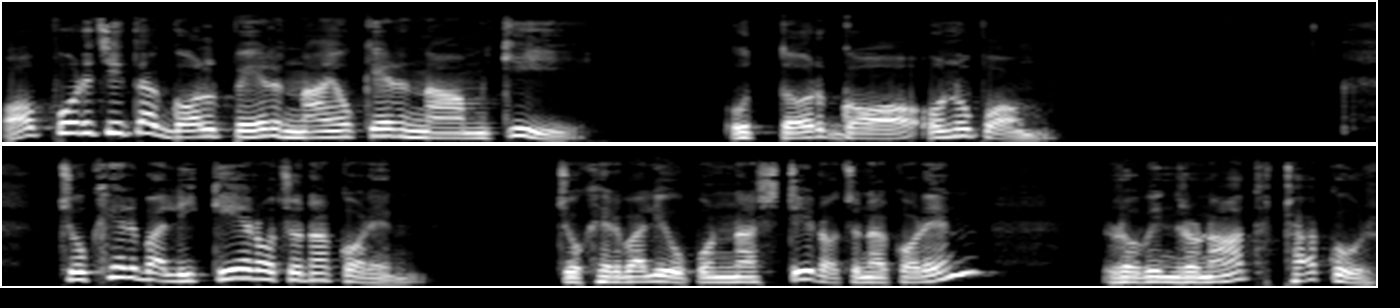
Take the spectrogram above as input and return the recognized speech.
অপরিচিতা গল্পের নায়কের নাম কি? উত্তর গ. অনুপম। চোখের বালি কে রচনা করেন? চোখের বালি উপন্যাসটি রচনা করেন রবীন্দ্রনাথ ঠাকুর।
